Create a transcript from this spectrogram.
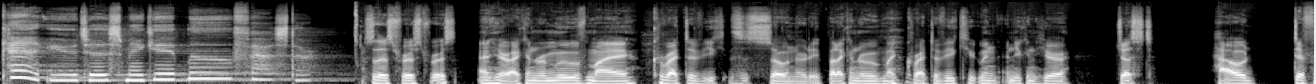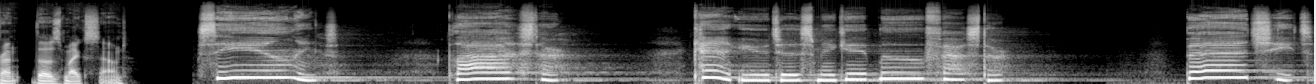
Can't you just make it move faster? So there's first verse. And here I can remove my corrective EQ. This is so nerdy, but I can remove my corrective EQ and, and you can hear just how different those mics sound. Ceilings, blaster. Can't you just make it move faster? Bed sheets,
